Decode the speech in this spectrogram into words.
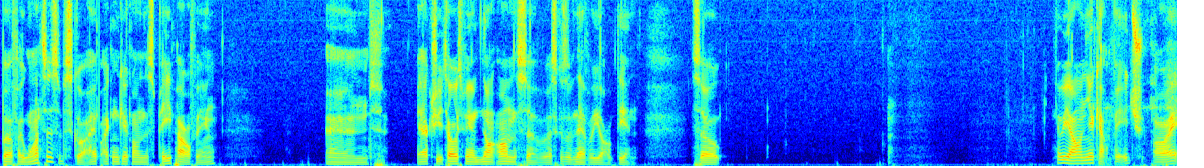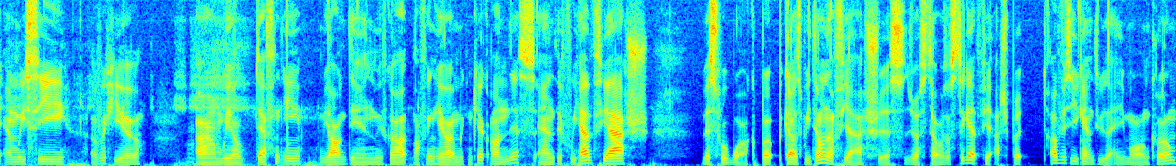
But if I want to subscribe, I can click on this PayPal thing. And it actually tells me I'm not on the server. That's because I've never logged in. So, here we are on the account page, alright, and we see over here, um, we are definitely logged in, we've got nothing here, and we can click on this, and if we have Flash, this will work, but because we don't have Flash, this just tells us to get Flash, but obviously you can't do that anymore on Chrome,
